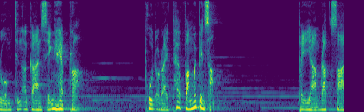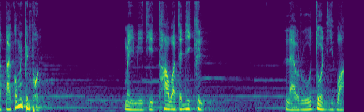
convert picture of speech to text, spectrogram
รวมถึงอาการเสียงแหบพร่าพูดอะไรแทบฟังไม่เป็นสับพยายามรักษาแต่ก็ไม่เป็นผล ไม่มีทีท่าว่าจะดีขึ้น แล้วรู้ตัวดีว่า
